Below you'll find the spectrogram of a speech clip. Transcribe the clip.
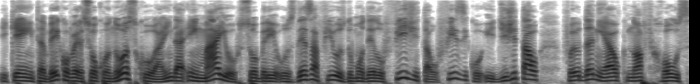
E quem também conversou conosco ainda em maio sobre os desafios do modelo digital, físico e digital foi o Daniel Knopf-Rose,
